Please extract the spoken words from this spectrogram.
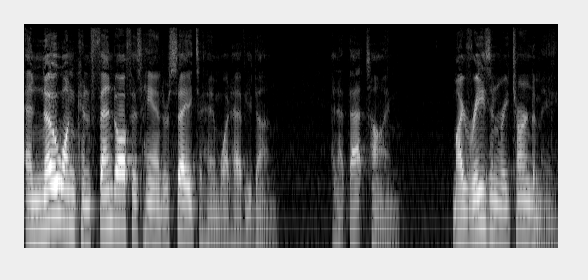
And no one can fend off his hand or say to him, What have you done? And at that time, my reason returned to me,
